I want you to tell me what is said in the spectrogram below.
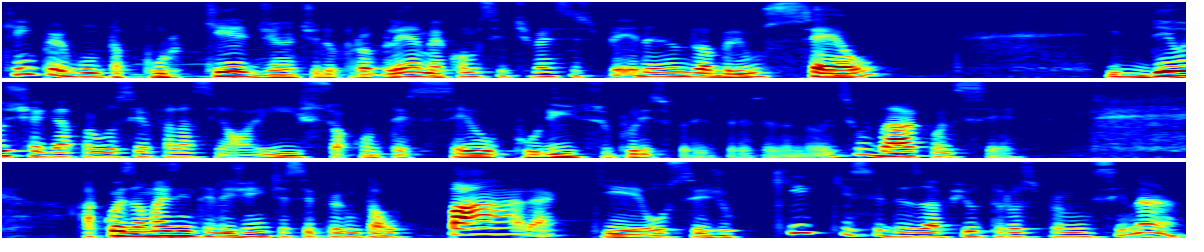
Quem pergunta por que diante do problema é como se estivesse esperando abrir um céu e Deus chegar para você e falar assim: ó, oh, isso aconteceu por isso, por isso, por isso, por isso. Isso vai acontecer. A coisa mais inteligente é se perguntar o para quê, ou seja, o que, que esse desafio trouxe para me ensinar.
